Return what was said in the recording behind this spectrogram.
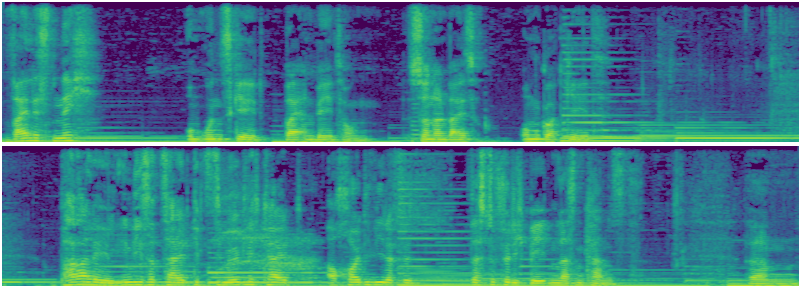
weil es nicht um uns geht bei Anbetung, sondern weil es um Gott geht parallel in dieser Zeit gibt es die Möglichkeit, auch heute wieder, für, dass du für dich beten lassen kannst. Ähm,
